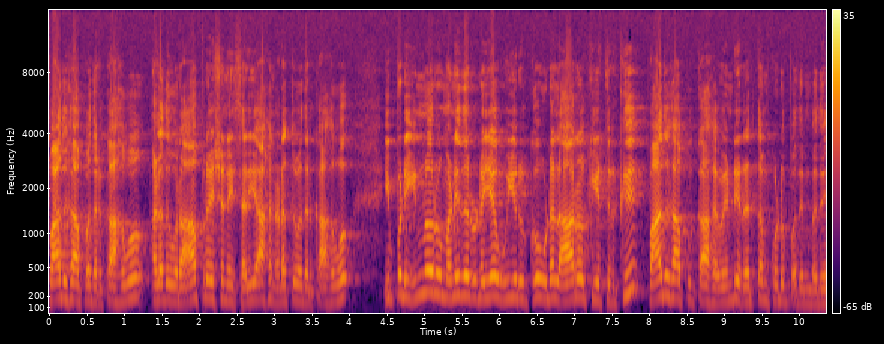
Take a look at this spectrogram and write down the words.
பாதுகாப்பதற்காகவோ அல்லது ஒரு ஆப்ரேஷனை சரியாக நடத்துவதற்காகவோ இப்படி இன்னொரு மனிதருடைய உயிருக்கோ உடல் ஆரோக்கியத்திற்கு பாதுகாப்புக்காக வேண்டி இரத்தம் கொடுப்பது என்பது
